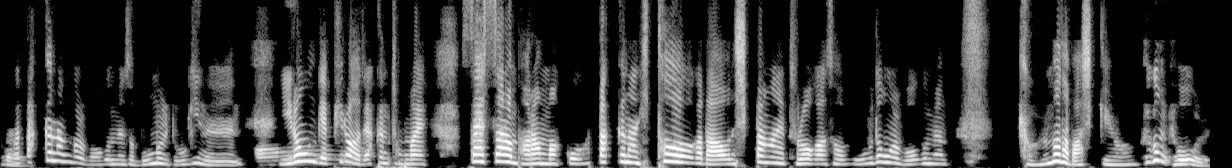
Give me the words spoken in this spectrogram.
뭔가 네. 따끈한 걸 먹으면서 몸을 녹이는 이런 게 필요하죠. 약간 정말 쌀쌀한 바람 맞고 따끈한 히터가 나오는 식당 안에 들어가서 우동을 먹으면 그게 얼마나 맛있게요. 그건 겨울.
